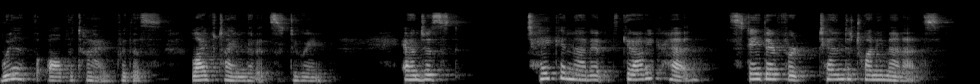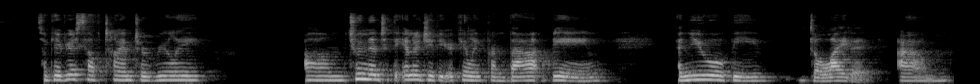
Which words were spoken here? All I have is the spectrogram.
with all the time for this lifetime that it's doing. And just take in that, in, get out of your head, stay there for 10 to 20 minutes. So give yourself time to really um, tune into the energy that you're feeling from that being, and you will be delighted. Um,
